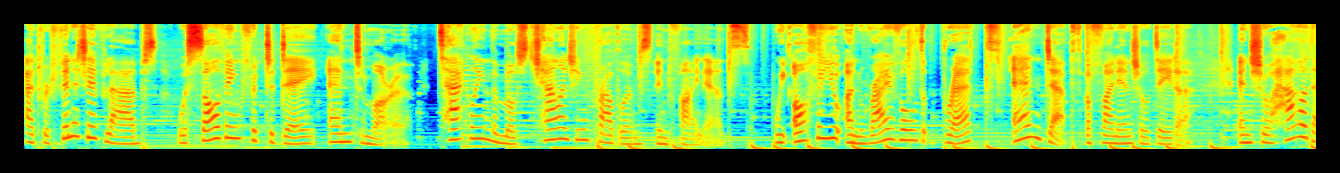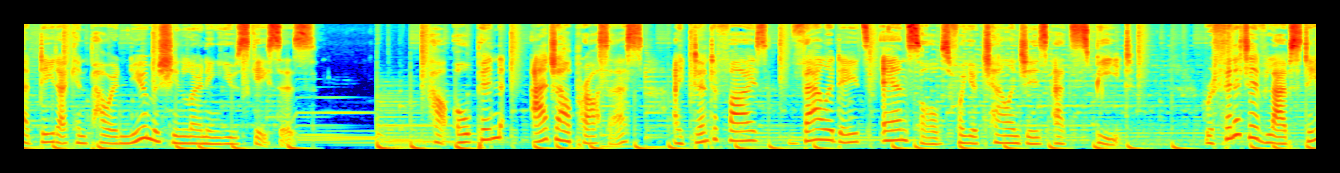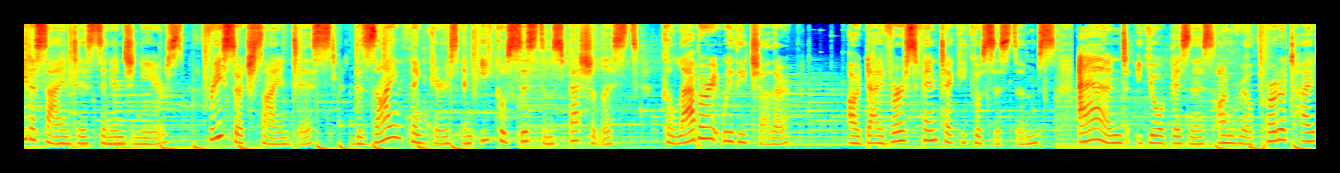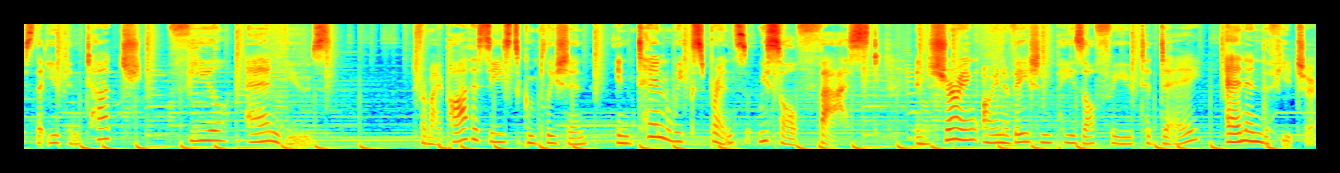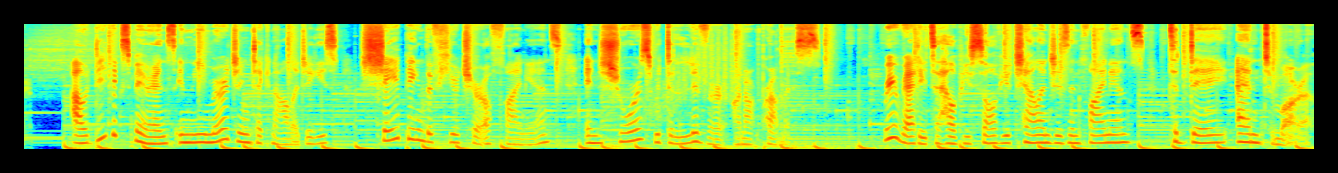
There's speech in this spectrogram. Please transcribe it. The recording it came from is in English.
At Refinitiv Labs, we're solving for today and tomorrow, tackling the most challenging problems in finance. We offer you unrivaled breadth and depth of financial data and show how that data can power new machine learning use cases. How open, agile process identifies, validates, and solves for your challenges at speed. Refinitiv Labs data scientists and engineers, research scientists, design thinkers, and ecosystem specialists collaborate with each other, our diverse fintech ecosystems, and your business on real prototypes that you can touch, feel, and use. From hypotheses to completion, in 10 week sprints, we solve fast, ensuring our innovation pays off for you today and in the future. Our deep experience in the emerging technologies shaping the future of finance ensures we deliver on our promise. We're ready to help you solve your challenges in finance today and tomorrow.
